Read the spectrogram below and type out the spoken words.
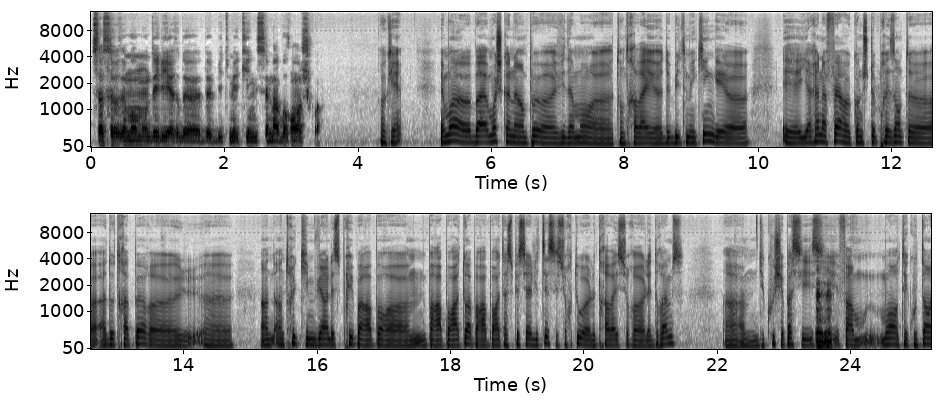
Ça, c'est vraiment mon délire de, de beatmaking, c'est ma branche. quoi. Ok. Et moi, euh, bah, moi, je connais un peu évidemment ton travail de beatmaking et il n'y a rien à faire quand je te présente à d'autres rappeurs. Un, un, truc qui me vient à l'esprit par, rapport par rapport à toi, par rapport à ta spécialité, c'est surtout le travail sur les drums. Euh, du coup, je sais pas si. Mhm. Enfin, moi, en t'écoutant,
